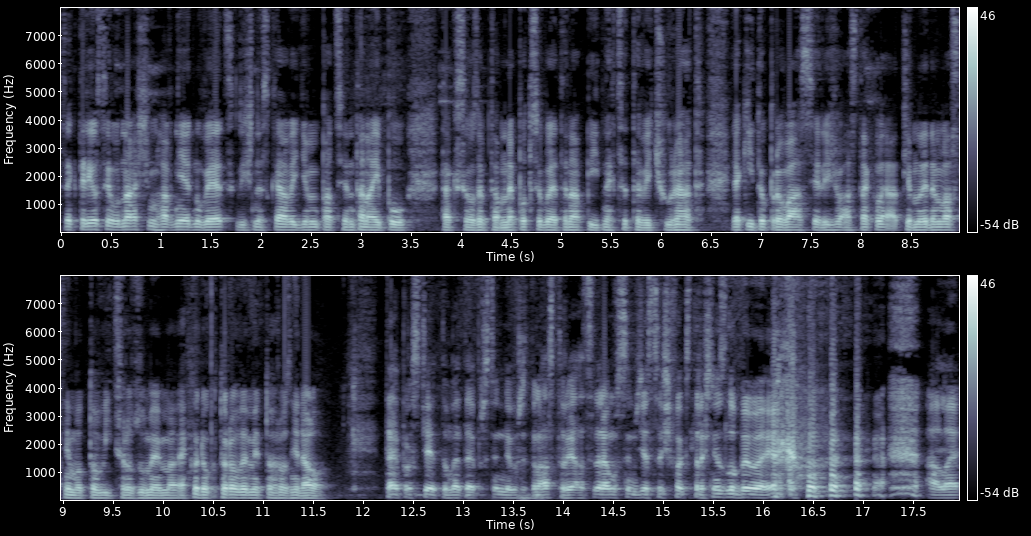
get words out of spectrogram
ze kterého si odnáším hlavně jednu věc, když dneska vidím pacienta na IPu, tak se ho zeptám, nepotřebujete napít, nechcete vyčurat, jaký to pro vás je, když vás takhle a těm lidem vlastně o to víc rozumím a jako doktorovi mi to hrozně dalo to je prostě, tohle to je prostě neuvěřitelná story. Já se teda musím, že jsi fakt strašně zlobivý, jako. ale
